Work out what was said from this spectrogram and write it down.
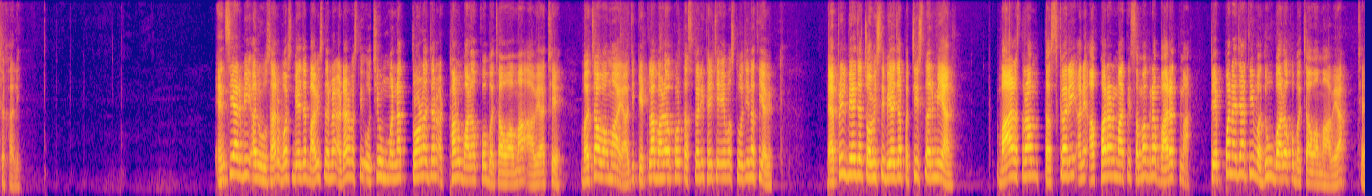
છે ખાલી. એનસીઆરબી અનુસાર વર્ષ બે હજાર બાવીસ દરમિયાન અઢાર વર્ષથી ઓછી ઉંમરના ત્રણ હજાર અઠ્ઠાણું બાળકો બચાવવામાં આવ્યા છે. બચાવવામાં આવ્યા. હજી કેટલા બાળકો તસ્કરી થઈ છે એ વસ્તુ હજી નથી આવી. એપ્રિલ બે હજાર ચોવીસથી બે હજાર પચીસ દરમિયાન બાળ શ્રમ, તસ્કરી અને અપહરણમાંથી સમગ્ર ભારતમાં ત્રેપન હજારથી વધુ બાળકો બચાવવામાં આવ્યા છે.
